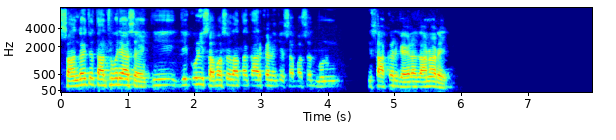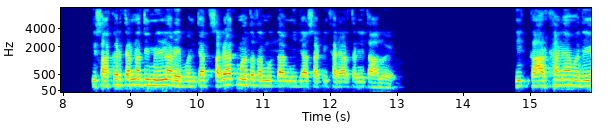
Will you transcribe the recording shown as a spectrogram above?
सांगायचं तात्पर्य असं आहे की जे कोणी सभासद आता कारखान्याचे सभासद म्हणून ती साखर घ्यायला जाणार आहे. ती साखर त्यांना ती मिळणार आहे पण त्यात सगळ्यात महत्त्वाचा मुद्दा मी ज्यासाठी खऱ्या अर्थाने इथं आलोय की कारखान्यामध्ये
